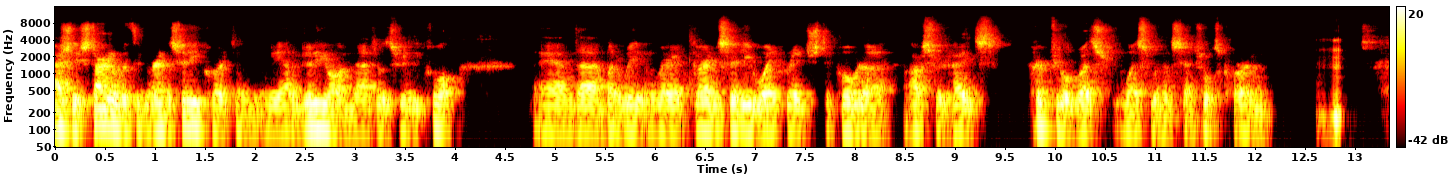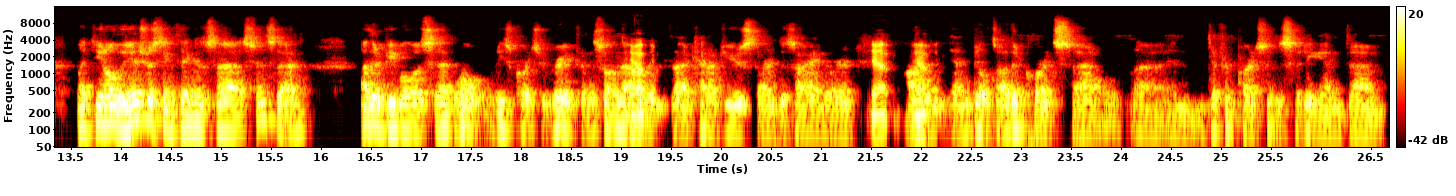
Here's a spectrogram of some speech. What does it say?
actually started with the Garden City Court, and we had a video on that. It was really cool. And uh, but we we're at Garden City, Whyte Ridge, Dakota, Oxford Heights, Kirkfield, West Westwood, and Central's Corydon. Mm-hmm. But you know, the interesting thing is, uh, since then, other people have said, "Well, these courts are great," and so now yep. they've uh, kind of used our design or yep. Um, yep. and built other courts uh, uh, in different parts of the city. And um,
